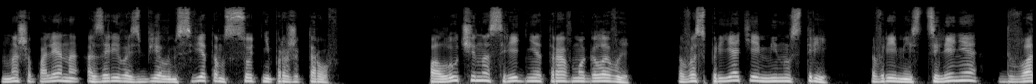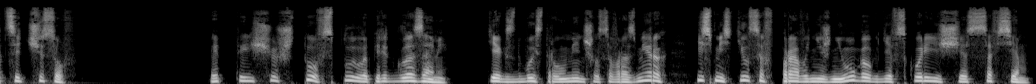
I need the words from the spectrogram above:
Наша поляна озарилась белым светом сотни прожекторов. Получена средняя травма головы. Восприятие минус три. Время исцеления — 20 часов. Это еще что всплыло перед глазами? Текст быстро уменьшился в размерах и сместился в правый нижний угол, где вскоре исчез совсем.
